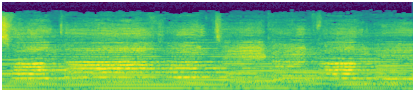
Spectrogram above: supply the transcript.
ons vandaag een.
